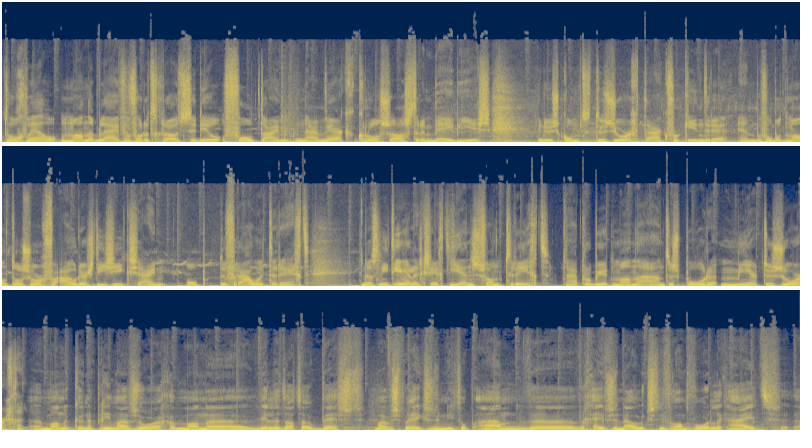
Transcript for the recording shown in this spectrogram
toch wel. Mannen blijven voor het grootste deel fulltime naar werk crossen als er een baby is. En dus komt de zorgtaak voor kinderen en bijvoorbeeld mantelzorg voor ouders die ziek zijn op de vrouwen terecht. Dat is niet eerlijk, zegt Jens van Tricht. Hij probeert mannen aan te sporen meer te zorgen. Uh, mannen kunnen prima zorgen, mannen willen dat ook best. Maar we spreken ze er niet op aan. We, we geven ze nauwelijks die verantwoordelijkheid. Uh,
